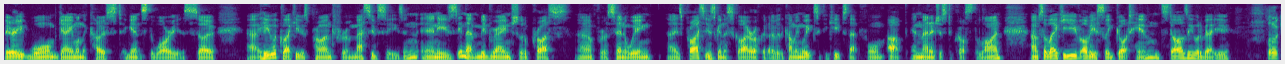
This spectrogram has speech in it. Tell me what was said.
very warm game on the coast against the Warriors. So uh, he looked like he was primed for a massive season, and he's in that mid range sort of price uh, for a centre wing. Uh, his price is going to skyrocket over the coming weeks if he keeps that form up and manages to cross the line. Um, so, Lakey, you've obviously got him. Starzy, what about you? Look,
